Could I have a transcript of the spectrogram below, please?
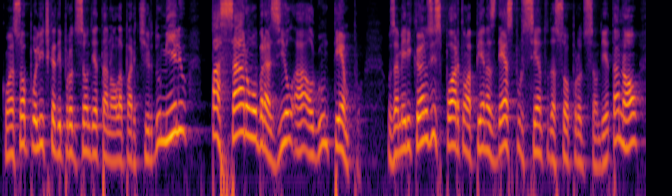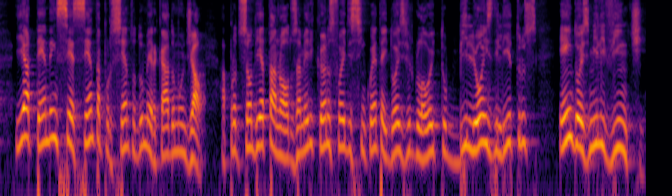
Com a sua política de produção de etanol a partir do milho, passaram o Brasil há algum tempo. Os americanos exportam apenas 10% da sua produção de etanol e atendem 60% do mercado mundial. A produção de etanol dos americanos foi de 52,8 bilhões de litros em 2020.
